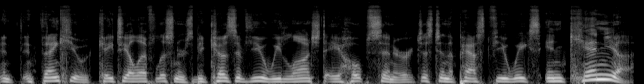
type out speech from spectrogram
and, and thank you, KTLF listeners. Because of you, we launched a Hope Center just in the past few weeks in Kenya.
